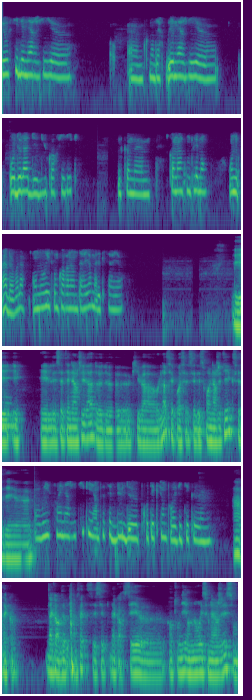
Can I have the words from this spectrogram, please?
Et aussi l'énergie, euh, euh, comment dire, l'énergie euh, au-delà de- du corps physique, comme, comme un complément. On, ah ben voilà, on nourrit son corps à l'intérieur, mais à l'extérieur. Et, et, cette énergie-là de, de- qui va au-delà, c'est quoi? C'est des soins énergétiques? C'est des. Oui, soin énergétique et un peu cette bulle de protection pour éviter que... Ah, d'accord. D'accord. En fait, c'est d'accord. C'est euh, quand on dit on nourrit son énergie, on,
